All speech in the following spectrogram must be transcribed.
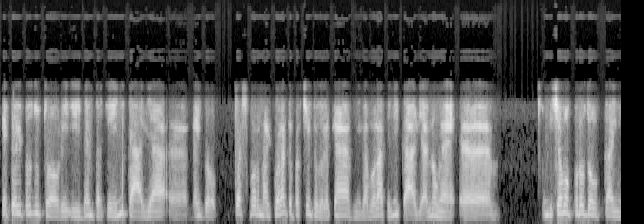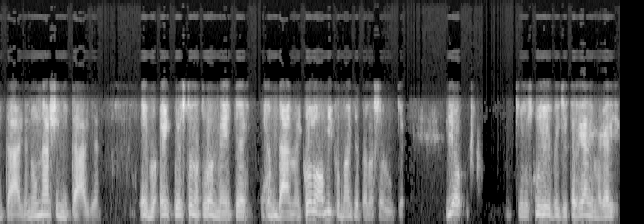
e per i produttori idem perché in Italia eh, vengono trasforma il 40% delle carni lavorate in Italia non è eh, diciamo prodotta in Italia, non nasce in Italia e, e, questo naturalmente è un danno economico ma anche per la salute. Io chiedo scusa ai vegetariani, magari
